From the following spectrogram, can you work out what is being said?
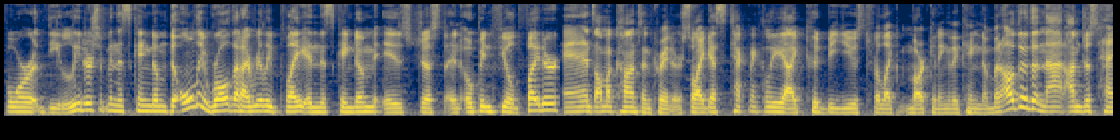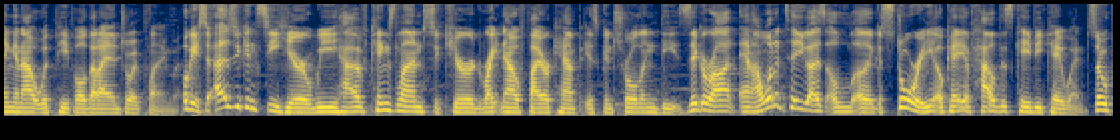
for the leadership in this kingdom. The only role that I really play in this kingdom is just an open field fighter and I'm a content creator so I guess technically I could be used for like marketing the kingdom. But other than that I'm just hanging out with people that I enjoy playing with. Okay so as you can see here we have Kingsland secured. Right now fire camp is controlling the ziggurat and I want to tell you guys a, like a story okay of how this kvk went. So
